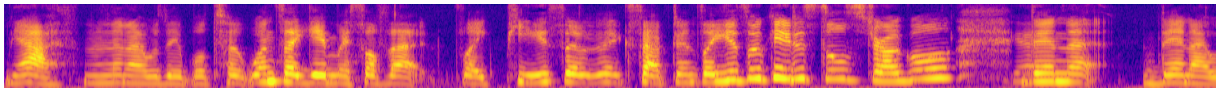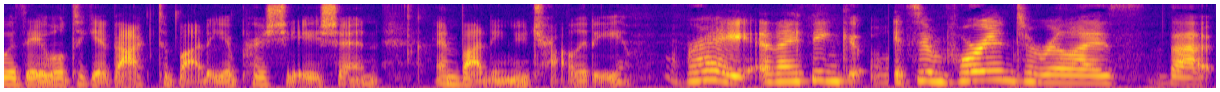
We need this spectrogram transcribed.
yeah, and then I was able to, once I gave myself that, like, piece of acceptance, like, it's okay to still struggle, yeah. then, then I was able to get back to body appreciation and body neutrality. Right. And I think it's important to realize that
